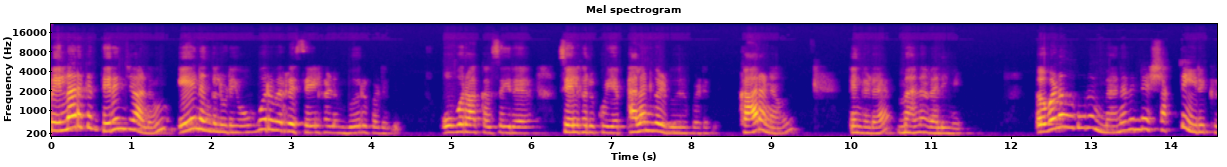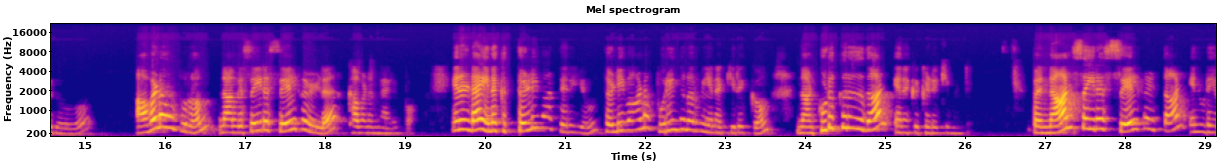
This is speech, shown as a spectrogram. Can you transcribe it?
இப்போ எல்லாருக்கும் தெரிஞ்சாலும் ஏன் எங்களுடைய ஒவ்வொருவருடைய செயல்களும் வேறுபடுது? ஒவ்வொரு ஆக்கள் செய்கிற செயல்களுக்குரிய பலன்கள் வேறுபடுது. காரணம் எங்களோட மன வலிமை எவ்வளவு தூரம் மனதின் சக்தி இருக்குதோ அவ்வளவு தூரம் நாங்கள் செய்கிற செயல்களில் கவனமாக இருப்போம். ஏனண்டா எனக்கு தெளிவாக தெரியும் தெளிவான புரிந்துணர்வு எனக்கு இருக்கும். நான் கொடுக்கறது தான் எனக்கு கிடைக்கும் இப்போ நான் செய்கிற செயல்கள் தான் என்னுடைய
